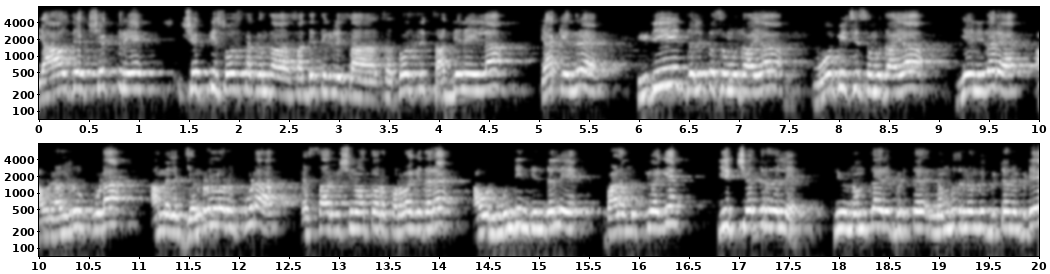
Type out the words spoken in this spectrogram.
ಯಾವುದೇ ಶಕ್ತಿ ಶಕ್ತಿ ಸೋಲ್ಸ್ತಕ್ಕಂಥ ಸಾಧ್ಯತೆಗಳಿಗೆ ಸಾ- ಸಾ- ಸಾಧ್ಯನೇ ಇಲ್ಲ. ಯಾಕೆಂದ್ರೆ ಇಡೀ ದಲಿತ ಸಮುದಾಯ, ಒ ಬಿ ಸಿ ಸಮುದಾಯ ಏನಿದ್ದಾರೆ ಅವರೆಲ್ಲರೂ ಕೂಡ ಆಮೇಲೆ ಜನರಲ್ಲರೂ ಕೂಡ ಎಸ್ ಆರ್ ವಿಶ್ವನಾಥ್ ಅವರ ಪರವಾಗಿದ್ದಾರೆ. ಅವ್ರು ಮುಂದಿನ ದಿನದಲ್ಲಿ ಬಹಳ ಮುಖ್ಯವಾಗಿ ಈ ಕ್ಷೇತ್ರದಲ್ಲಿ ನೀವು ನಂಬ್ತಾ ಇರಿ ಬಿಡ್ತಾ ನಂಬುದು ನಂಬಿ ಬಿಟ್ಟನು ಬಿಡಿ.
